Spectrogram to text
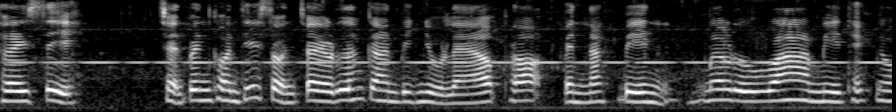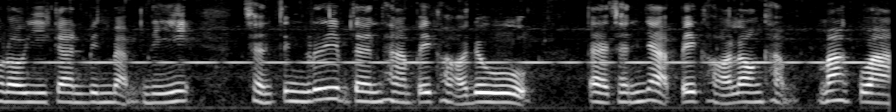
เคยสิ ฉันเป็นคนที่สนใจเรื่องการบินอยู่แล้ว เพราะเป็นนักบิน เมื่อรู้ว่ามีเทคโนโลยีการบินแบบนี้ ฉันจึงรีบเดินทางไปขอดู แต่ฉันอยากไปขอลองขับมากกว่า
